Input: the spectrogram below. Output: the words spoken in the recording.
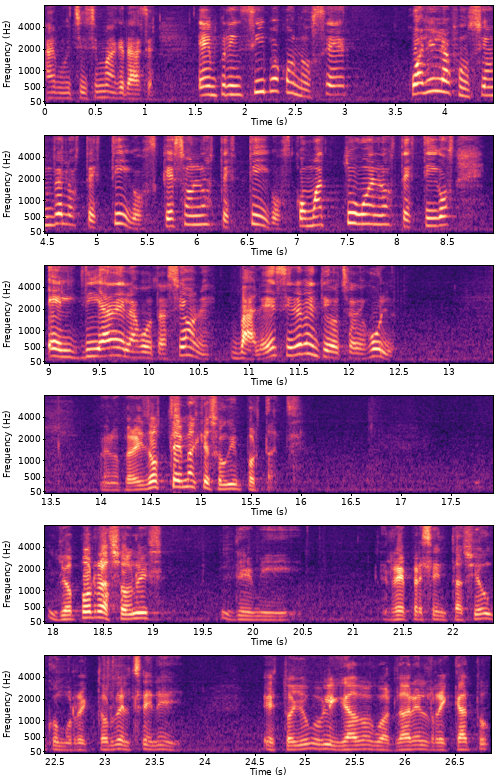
Ay, muchísimas gracias. En principio, conocer cuál es la función de los testigos, qué son los testigos, cómo actúan los testigos el día de las votaciones, vale decir el 28 de julio. Bueno, pero hay dos temas que son importantes. Yo por razones de mi representación como rector del CNE, estoy obligado a guardar el recato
